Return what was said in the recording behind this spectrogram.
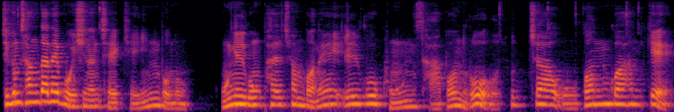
지금 상단에 보이시는 제 개인 번호 010-8000번에 1904번으로 숫자 5번과 함께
